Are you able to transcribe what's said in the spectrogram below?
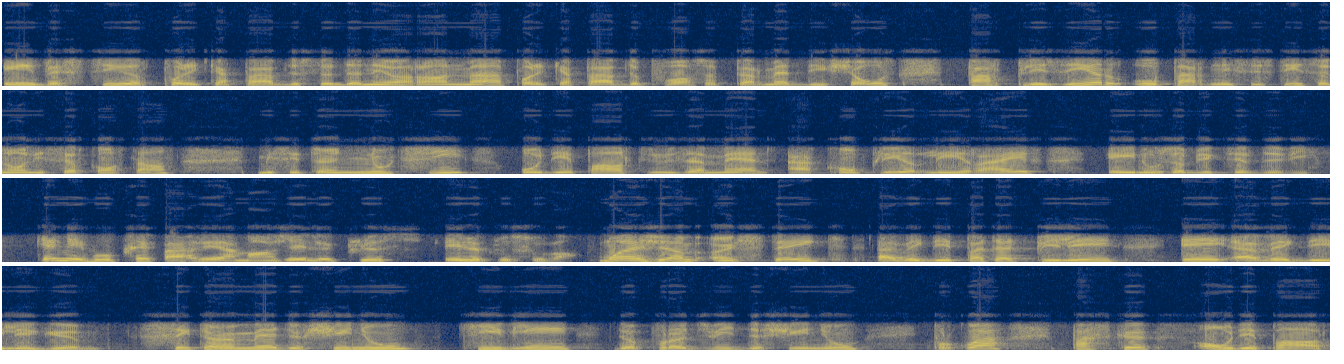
investir pour être capable de se donner un rendement, pour être capable de pouvoir se permettre des choses par plaisir ou par nécessité selon les circonstances. Mais c'est un outil au départ qui nous amène à accomplir les rêves et nos objectifs de vie. Qu'aimez-vous préparer à manger le plus et le plus souvent? Moi, j'aime un steak avec des patates pilées et avec des légumes. C'est un mets de chez nous qui vient de produits de chez nous. Pourquoi? Parce que, au départ,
